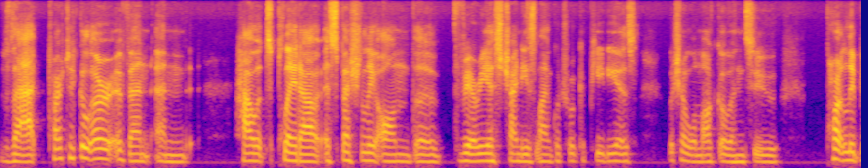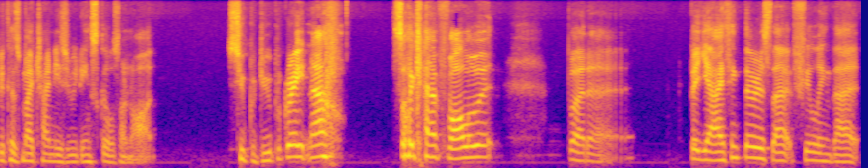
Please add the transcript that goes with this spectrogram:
that particular event and how it's played out, especially on the various Chinese language Wikipedias, which I will not go into, partly because my Chinese reading skills are not super duper great now, so I can't follow it. But uh, but yeah, I think there is that feeling that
